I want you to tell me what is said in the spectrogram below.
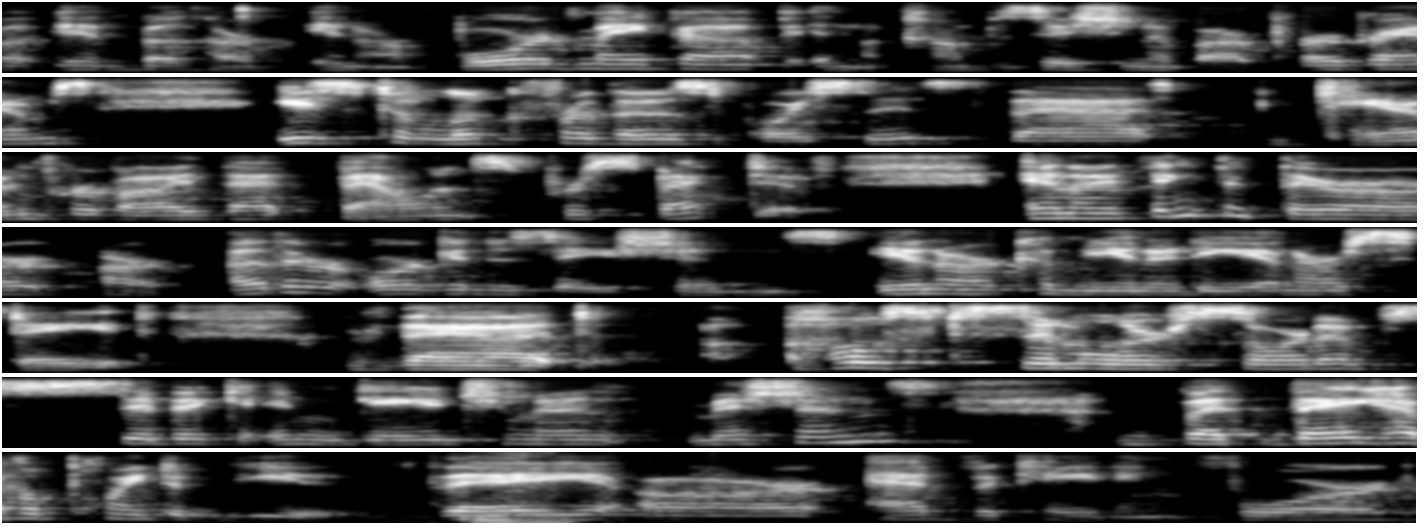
uh, in both our in our board makeup, in the composition of our programs, is to look for those voices that can provide that balanced perspective. And I think that there are, are other organizations in our community, in our state, that host similar sort of civic engagement missions, but they have a point of view. They are advocating for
